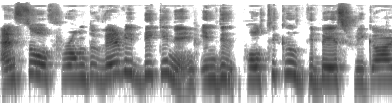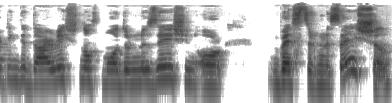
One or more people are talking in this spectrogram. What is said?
And so, from the very beginning, in the political debates regarding the direction of modernization or westernization,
